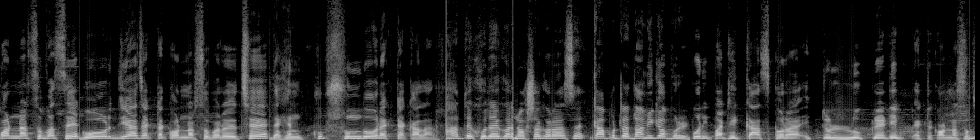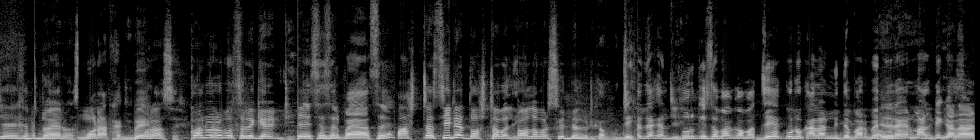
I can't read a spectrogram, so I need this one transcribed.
কর্নার সোফা সেট। গর্জিয়াস একটা কর্নার সোফা রয়েছে। দেখেন খুব সুন্দর একটা কালার হাতে খোদাই করে নকশা করা আছে। কাপড়টা দামি কাপড়ের। পরিপাটি কাজ করা একটু লুক্রেটিভ একটা কর্নার সোফা যে এখানে ডয়ার আছে। মোড়া থাকবে। করা আছে। পনেরো বছরের গ্যারেন্টি এসএস এর পায়ে আছে। পাঁচটা সিটে দশটা বালি। অল ওভার সুইট ভেলভেট কাপড়। জি। দেখেন তুর্কি সোফা কভার যে কোনো কালার নিতে পারবে। এই দেখেন মাল্টি কালার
